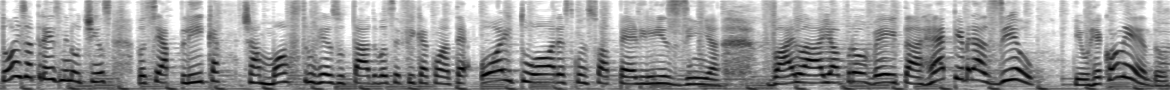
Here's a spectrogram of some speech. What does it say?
dois a três minutinhos, você aplica, já mostra o resultado, você fica com até oito horas com a sua pele lisinha. Vai lá e aproveita. Happy Brasil! Eu recomendo.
